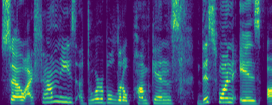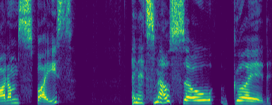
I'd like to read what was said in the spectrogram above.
So I found these adorable little pumpkins. This one is Autumn Spice and it smells so good.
